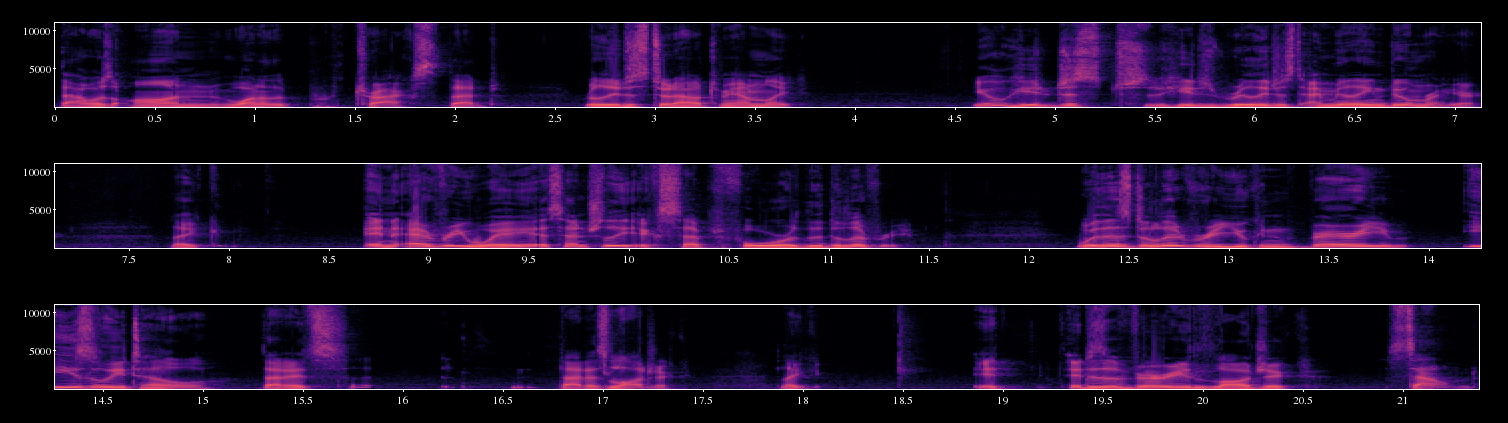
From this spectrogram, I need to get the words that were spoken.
That was on one of the tracks that really just stood out to me. I'm like, yo, he just he's really just emulating Doom right here, like in every way essentially, except for the delivery with his delivery, you can very easily tell that it's that is logic. Like it it is a very logic sound.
